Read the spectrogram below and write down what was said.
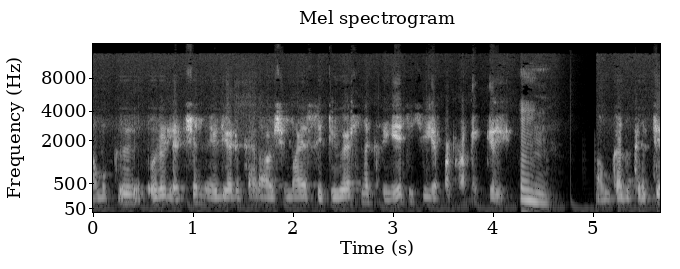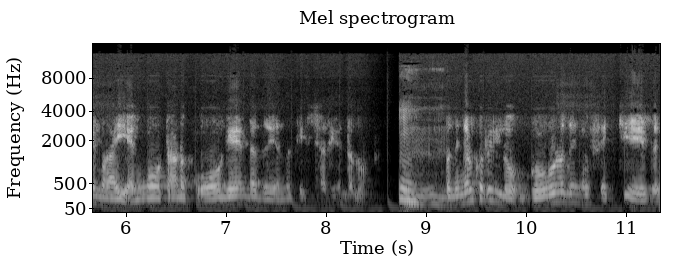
നമുക്ക് ഒരു ലക്ഷ്യം നേടിയെടുക്കാൻ ആവശ്യമായ സിറ്റുവേഷൻ ക്രിയേറ്റ് ചെയ്യപ്പെടണമെങ്കിൽ നമുക്കത് കൃത്യമായി എങ്ങോട്ടാണ് പോകേണ്ടത് എന്ന് തിരിച്ചറിയേണ്ടതുണ്ട്. അപ്പൊ നിങ്ങൾക്കൊരു ഗോൾ നിങ്ങൾ സെറ്റ് ചെയ്ത്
